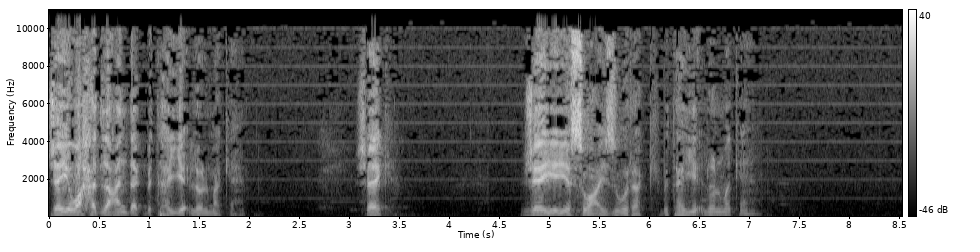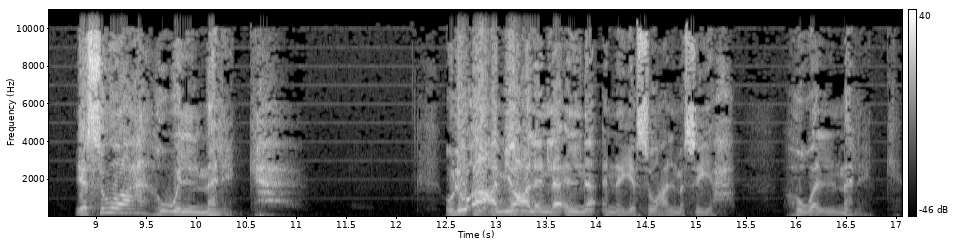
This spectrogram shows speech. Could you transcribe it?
جاي واحد لعندك بتهيئ له المكان. شايك؟ جاي يسوع يزورك بتهيئ له المكان. يسوع هو الملك. ولوقا عم يعلن لنا أن يسوع المسيح هو الملك.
